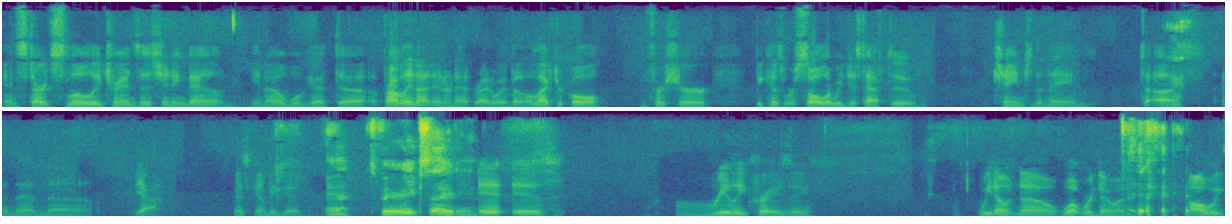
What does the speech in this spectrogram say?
and start slowly transitioning down. You know, we'll get uh, probably not internet right away, but electrical for sure, because we're solar. We just have to change the name to us, and then uh, yeah, it's gonna be good. Yeah, it's very exciting. It is really crazy. We don't know what we're doing. All we,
